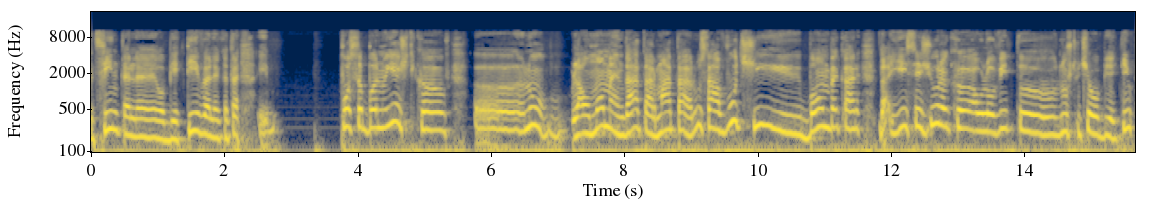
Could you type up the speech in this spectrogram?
țintele, obiectivele, că tra- poți să bănuiești că uh, nu, la un moment dat armata rusă a avut și bombe care, dar ei se jură că au lovit uh, nu știu ce obiectiv,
